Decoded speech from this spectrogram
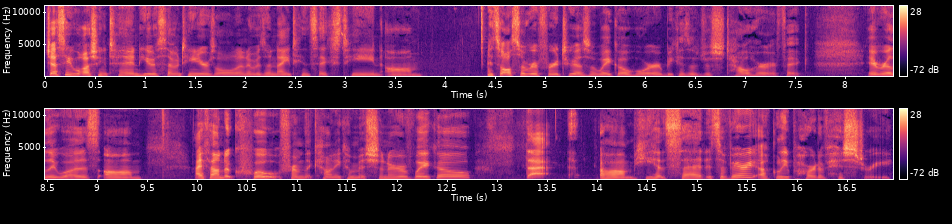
Jesse Washington. He was 17 years old, and it was in 1916. Um, it's also referred to as a Waco horror because of just how horrific it really was. Um, I found a quote from the county commissioner of Waco that um, he had said, It's a very ugly part of history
